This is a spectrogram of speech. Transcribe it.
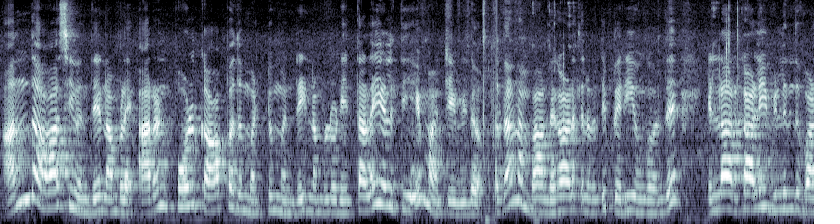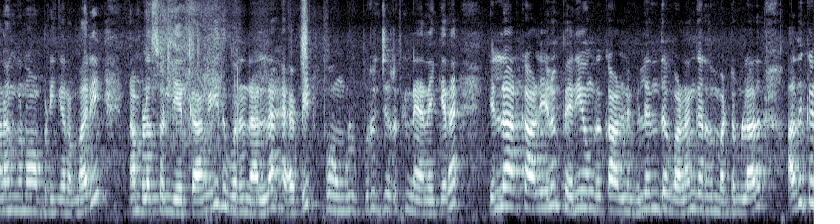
அந்த ஆசை வந்து நம்மளை அரண் போல் காப்பது மட்டுமன்றி நம்மளுடைய தலையெழுத்தையே மாற்றிவிடும். அதான் நம்ம அந்த காலத்தில் வந்து பெரியவங்க வந்து எல்லார் காலையும் விழுந்து வணங்கணும் அப்படிங்கிற மாதிரி நம்மளை சொல்லியிருக்காங்க. இது ஒரு நல்ல ஹேபிட் இப்போ உங்களுக்கு புரிஞ்சிருக்குன்னு நினைக்கிறேன். எல்லார் காலையிலும் பெரியவங்க காலில் விழுந்து வணங்குறது மட்டும் இல்லாத அதுக்கு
